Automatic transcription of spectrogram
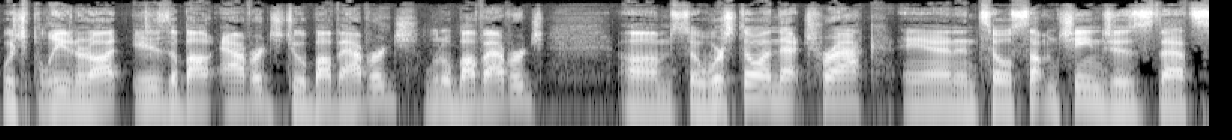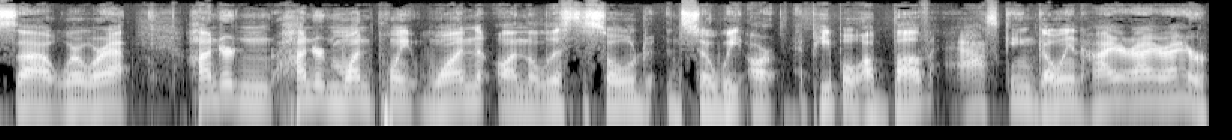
which, believe it or not, is about average to above average, a little above average. Um, so we're still on that track, and until something changes, that's uh, where we're at. 100 and, 101.1 on the list of sold, and so we are people above asking, going higher, higher, higher.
